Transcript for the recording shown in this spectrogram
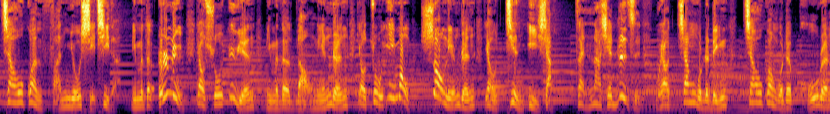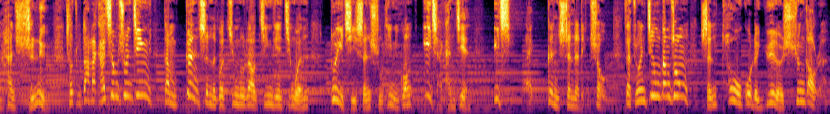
浇灌凡有血气的。你们的儿女要说预言，你们的老年人要做异梦，少年人要见异象。在那些日子，我要将我的灵浇灌我的仆人和使女。求主大大开启我们瞬经，让我们更深能够进入到今天的经文，对齐神属天的光，一起来看见，一起来更深的领受。在昨天经文当中，神透过了约珥宣告了。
